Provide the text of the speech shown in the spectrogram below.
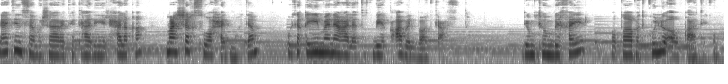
لا تنسى مشاركة هذه الحلقة مع شخص واحد مهتم وتقييمنا على تطبيق أبل بودكاست دمتم بخير وطابت كل أوقاتكم.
